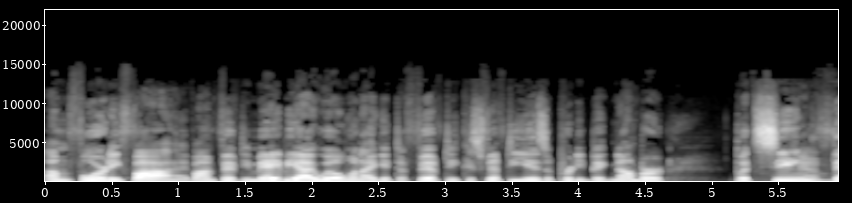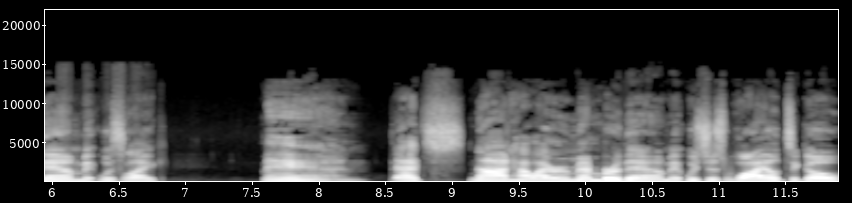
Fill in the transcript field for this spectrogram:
I'm 45, I'm 50. Maybe I will when I get to 50 because 50 is a pretty big number. But seeing Yeah. them, it was like, man, that's not how I remember them. It was just wild to go.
